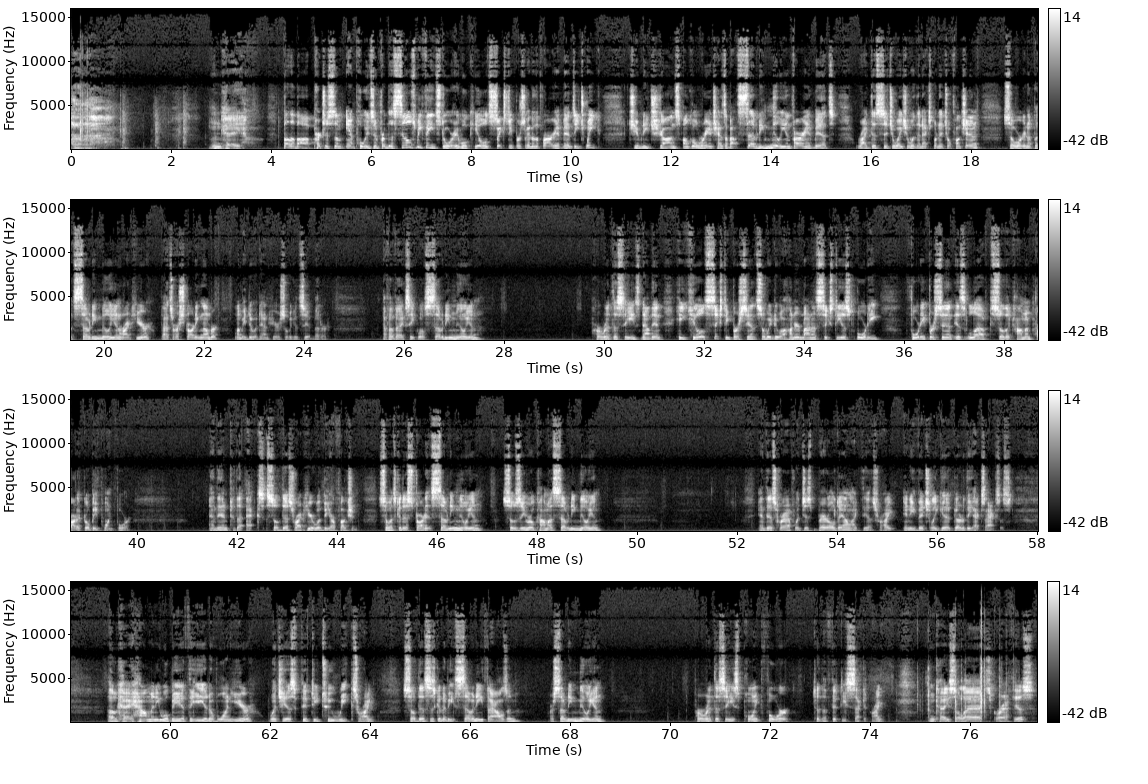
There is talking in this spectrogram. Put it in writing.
okay. Bubba purchased some ant poison from the Silsby feed store. It will kill 60% of the fire ant beds each week. Jiminy John's Uncle Ranch has about 70 million fire ant beds. Write this situation with an exponential function. So we're going to put 70 million right here. That's our starting number. Let me do it down here so we can see it better. f of x equals 70 million parentheses. Now then, he kills 60%, so we do 100 minus 60 is 40. 40% is left, so the common product will be 0.4. And then to the x. So this right here would be our function. So it's going to start at 70 million. So 0 comma 70 million. And this graph would just barrel down like this, right? And eventually get go to the x-axis. Okay, how many will be at the end of one year, which is 52 weeks, right? So this is going to be 70,000 or 70 million parentheses 0.4 to the 52nd, right? Okay, so let's graph this.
